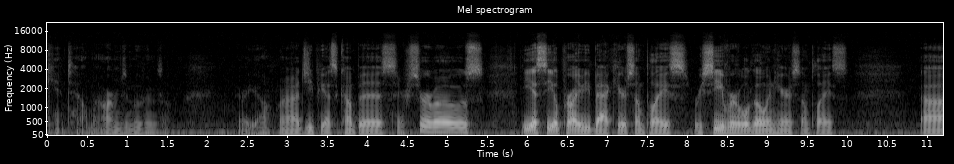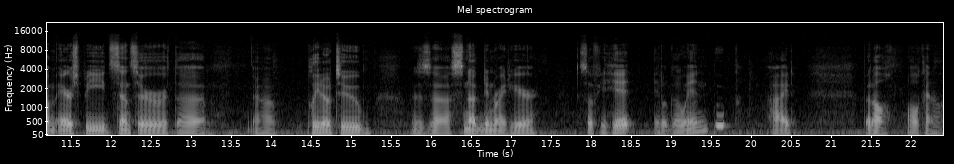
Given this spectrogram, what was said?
I can't tell. My arm's moving. So there we go. Uh, GPS compass, there's servos. ESC will probably be back here someplace. Receiver will go in here someplace. Um, airspeed sensor, the uh, tube is uh, snugged in right here. So if you hit, it'll go in, boop, hide. But I'll, I'll kind of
